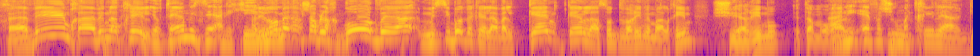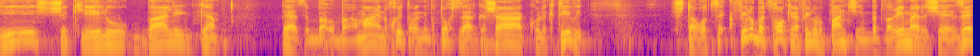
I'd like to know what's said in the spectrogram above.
חייבים, חייבים להתחיל. יותר מזה, אני כאילו... אני לא אומר עכשיו לחגוג ומסיבות וכאלה, אבל כן, כן לעשות דברים ומהלכים שירימו את המורל. אני איפשהו מתחיל להרגיש שכאילו בא לי גם, אתה יודע, זה בר- ברמה האנוכית, אבל אני בטוח שזו הרגשה קולקטיבית. שאתה רוצה, אפילו בצחוקים, אפילו בפאנצ'ים, בדברים האלה שזה,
